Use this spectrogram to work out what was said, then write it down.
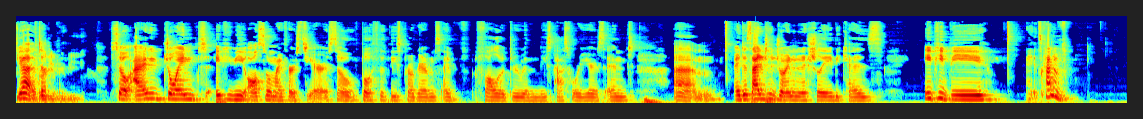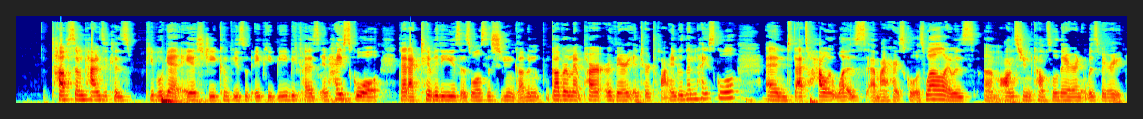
yeah definitely APB? So I joined APB also my first year. So both of these programs I've followed through in these past four years, and um, I decided to join initially because APB it's kind of tough sometimes because people get ASG confused with APB because in high school that activities as well as the student govern- government part are very intertwined within high school. And that's how it was at my high school as well. I was um, on student council there and it was very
